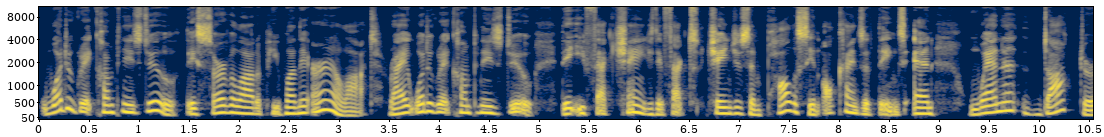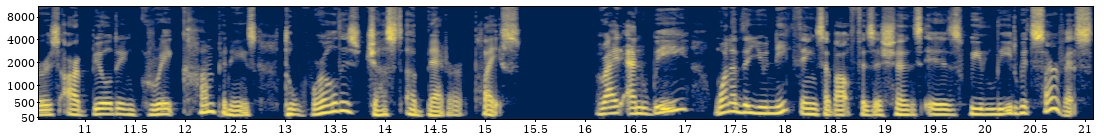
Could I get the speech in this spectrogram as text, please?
what do great companies do? They serve a lot of people and they earn a lot, right? What do great companies do? They effect change. They effect changes in policy and all kinds of things. And when doctors are building great companies, the world is just a better place right? And we, one of the unique things about physicians is we lead with service,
